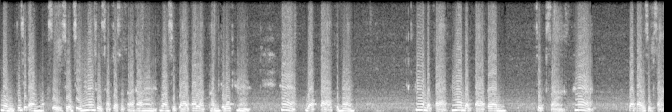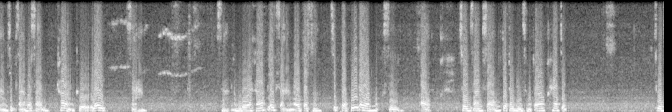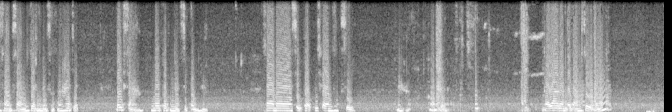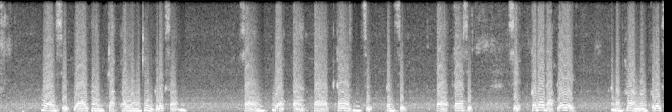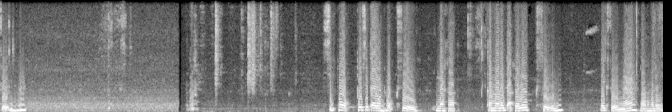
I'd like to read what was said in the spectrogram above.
หนึ่งพฤศจิกายนหกสี่ศูนย์สี่ห้าศูนย์สามเจ็ดสองตัวเก้าห้าหน่วยสิบร้อยต่อหลักพันคือเลขห้าห้าบวกแปดเป็นเท่าไหร่ห้าบวกแปดห้าบวกแปดเป็นสิบสามห้าบวกแปดสิบสามสิบสามเปอร์เซ็นต์ข้างหลังคือเลขสามสามลองดูนะครับ เลขสามเอาไปสองสิบหกวิตอนหกสี่ออกศูนย์สามสองเจ็ดหนึ่งสองตัวห้าเจ็ดศูนย์สามสองเจ็ดหนึ่งสองตัวห้าเจ็ดเลขสาม ไม่พบนัดสิบเป็นครับต่อมาสิบหกวิตอนหกสี่นะครับขอดูก็ว่ากันไปตามสูตรนะหน่วยสิบร้อยพันหลักพันรางวัลที่หนึ่งคือเลขสองสองบวกแปดแปดเก้าสิบเป็นสิบแปดเก้าสิบสิบก็ได้ดับเลขอันนำข้างหลังมาก็เลขศูนย์ใช่ไหมสิบหก พฤศจิกายนหกสี่นะครับคำนวณได้ดับตัวเลขศูนย์เลขศูนย์นะ เราก็มาดู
